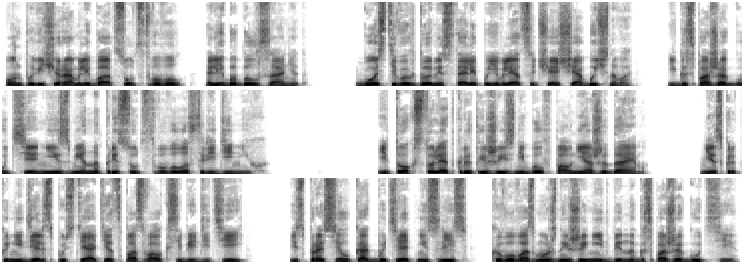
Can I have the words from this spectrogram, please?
он по вечерам либо отсутствовал, либо был занят. Гости в их доме стали появляться чаще обычного, и госпожа Гутти неизменно присутствовала среди них. Итог столь открытой жизни был вполне ожидаем. Несколько недель спустя отец позвал к себе детей и спросил, как бы те отнеслись к его возможной женитьбе на госпоже Гутти.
